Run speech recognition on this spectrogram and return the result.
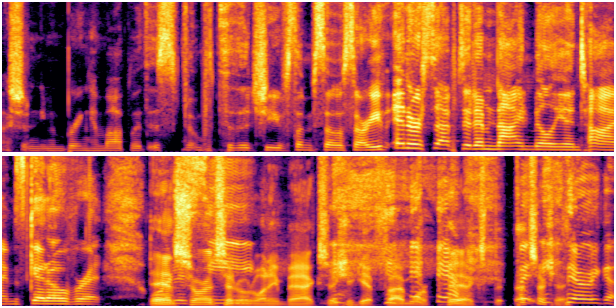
I shouldn't even bring him up with this to the Chiefs. I'm so sorry. You've intercepted him nine million times. Get over it. Dan Sorensen see- was running back, so he could get five more Yeah, picks, but that's but okay. There we go.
